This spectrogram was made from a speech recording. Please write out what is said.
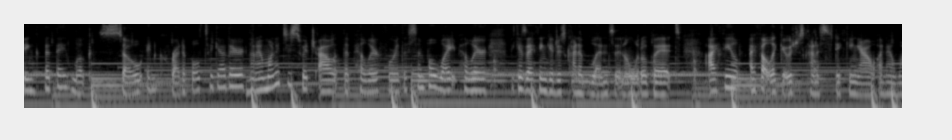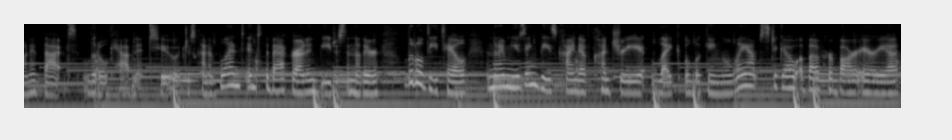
think that they look so incredible together. And then I wanted to switch out the pillar for the simple white pillar because I think it just kind of blends in a little bit. I feel I felt like it was just kind of sticking out and I wanted that little cabinet to just kind of blend into the background and be just another little detail. And then I'm using these kind of country like looking lamps to go above her bar area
